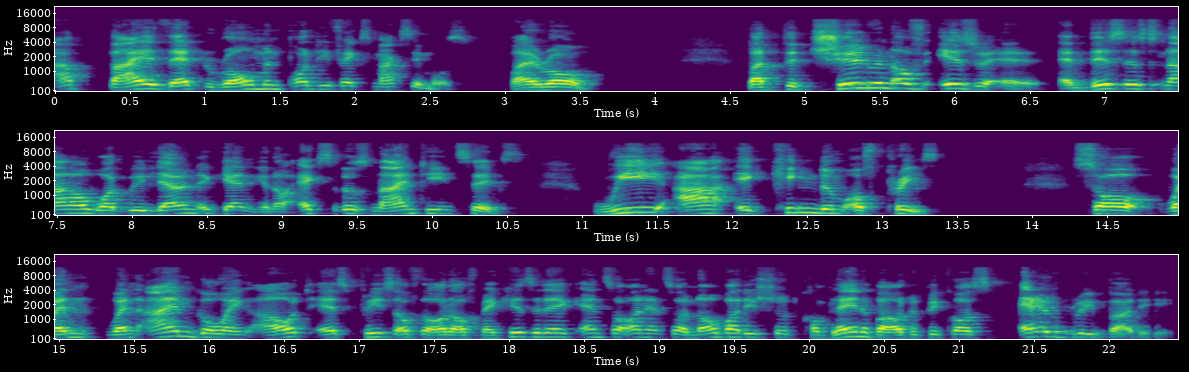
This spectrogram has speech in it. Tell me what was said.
up by that Roman Pontifex Maximus, by Rome. But the children of Israel, and this is now what we learn again, you know, Exodus 19:6, we are a kingdom of priests. So when when I'm going out as priest of the order of Melchizedek and so on and so on, nobody should complain about it because everybody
